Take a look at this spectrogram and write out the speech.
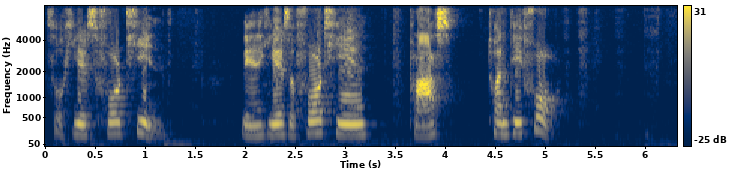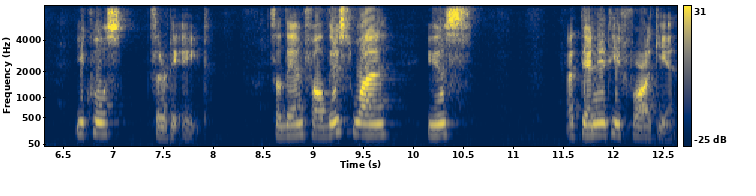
So here's 14. Then here's a 14 plus 24 equals 38. So then for this one, use identity 4 again.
